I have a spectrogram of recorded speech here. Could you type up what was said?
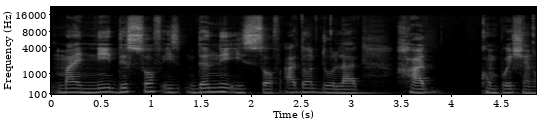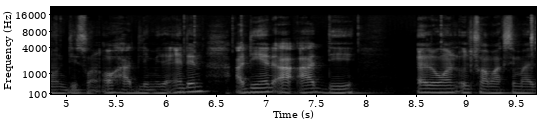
My knee this soft is the knee is soft. I don't do like hard compression on this one or hard limiter and then at the end i add the l1 ultra maximizer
